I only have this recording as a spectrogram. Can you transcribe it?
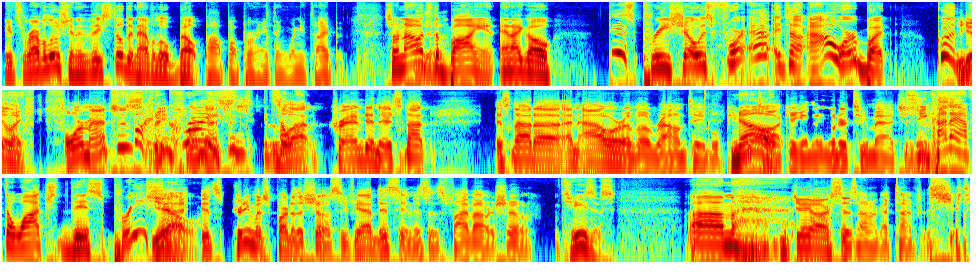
it's Revolution, and they still didn't have a little belt pop up or anything when you type it. So now it's the buy-in, and I go, this pre-show is for it's an hour, but good. You get like four matches, Fucking three, four Christ. matches. It's There's all- a lot crammed in there. It's not. it's not a an hour of a round table people No. talking and then one or two matches. So you kind of have to watch this pre-show. yeah, it's pretty much part of the show. So if you have this in, this is a five hour show. Jesus. Um, Jr. says I don't got time for this shit.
